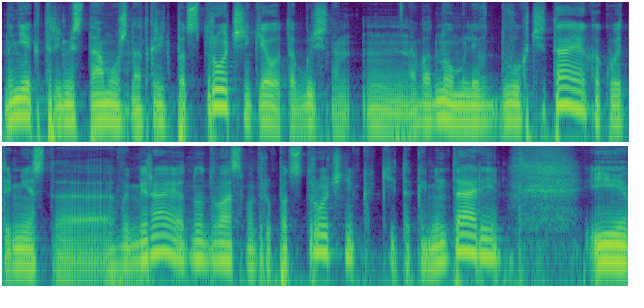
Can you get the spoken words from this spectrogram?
На некоторые места можно открыть подстрочник. Я вот обычно в одном или в двух читаю какое-то место, выбираю одно-два, смотрю подстрочник, какие-то комментарии. И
